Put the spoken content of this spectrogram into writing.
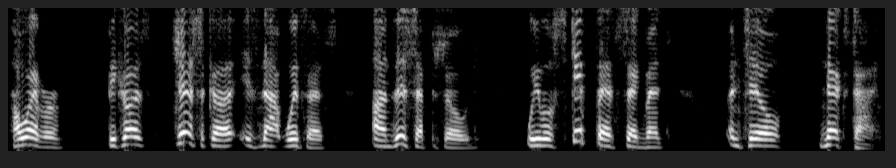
However, because Jessica is not with us on this episode, we will skip that segment until next time.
